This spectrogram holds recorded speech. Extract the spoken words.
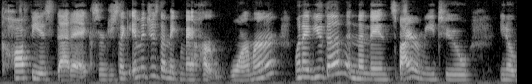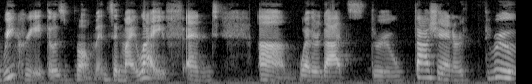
coffee aesthetics or just like images that make my heart warmer when I view them and then they inspire me to, you know, recreate those moments in my life and um, whether that's through fashion or through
